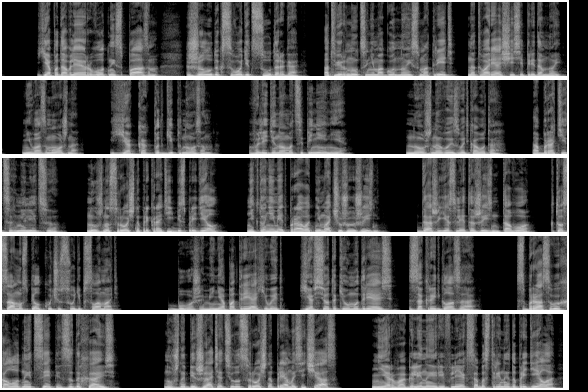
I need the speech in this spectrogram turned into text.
Я подавляю рвотный спазм, желудок сводит судорога, отвернуться не могу, но и смотреть на творящееся передо мной невозможно. Я как под гипнозом, в ледяном оцепенении. Нужно вызвать кого-то, обратиться в милицию. Нужно срочно прекратить беспредел. Никто не имеет права отнимать чужую жизнь, даже если это жизнь того, кто сам успел кучу судеб сломать. Боже, меня потряхивает. Я все-таки умудряюсь закрыть глаза. Сбрасываю холодные цепи, задыхаюсь. Нужно бежать отсюда срочно, прямо сейчас. Нервы оголены, рефлексы обострены до предела.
